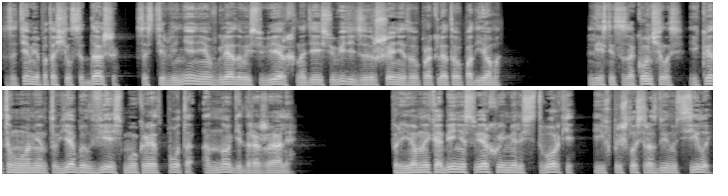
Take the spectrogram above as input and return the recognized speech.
Затем я потащился дальше, со стервенением вглядываясь вверх, надеясь увидеть завершение этого проклятого подъема. Лестница закончилась, и к этому моменту я был весь мокрый от пота, а ноги дрожали приемной кабине сверху имелись створки, и их пришлось раздвинуть силой,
